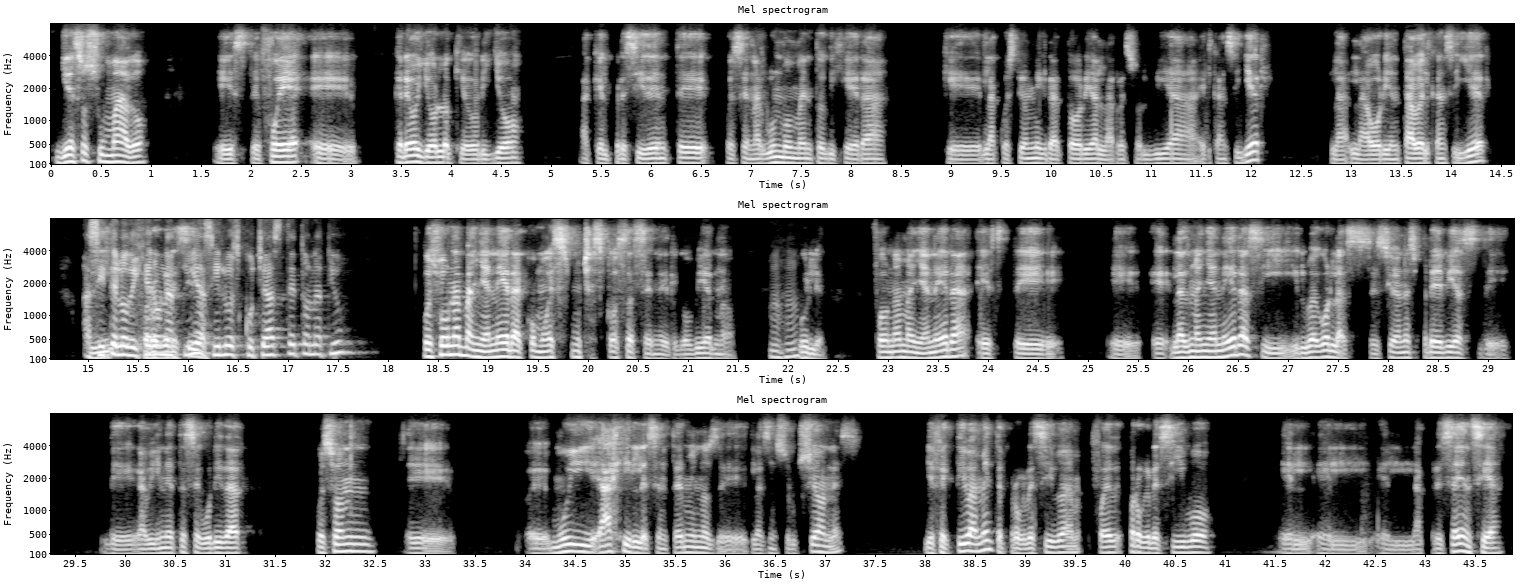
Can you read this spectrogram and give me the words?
Y eso sumado este, fue, eh, creo yo, lo que orilló a que el presidente, pues en algún momento dijera que la cuestión migratoria la resolvía el canciller, la, orientaba el canciller. ¿Así te lo dijeron a ti? ¿Así lo escuchaste, Tonatiu? pues fue una mañanera, como es muchas cosas en el gobierno, Julio. Fue una mañanera, este, eh, eh, las mañaneras y, luego las sesiones previas de, gabinete de seguridad, pues son eh, muy ágiles en términos de las instrucciones y efectivamente progresiva, fue progresivo la presencia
